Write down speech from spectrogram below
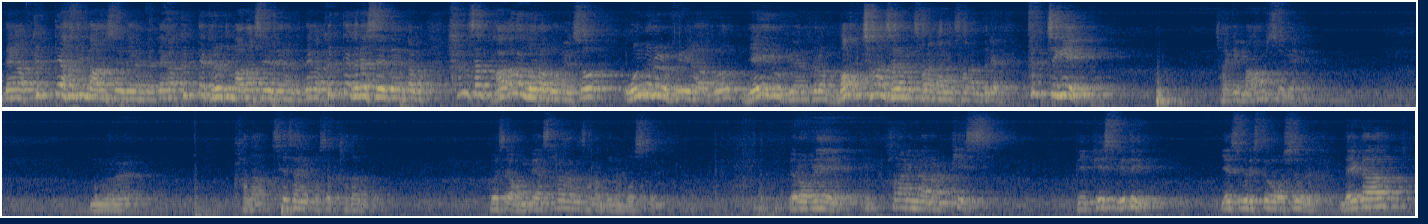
내가 그때 하지 말았어야 되는데, 내가 그때 그러지 말았어야 되는데, 내가 그때 그랬어야 된다고 항상 과거를 돌아보면서 오늘을 후회하고 내일을 후회하는 그런 멍청한 삶을 살아가는 사람들의 특징이 자기 마음속에 뭔가를 가다, 세상의 것을 가다두고 그것에 얽매여 살아가는 사람들의 모습입니다. 여러분이 하나님 나라는 peace, be peace with you. 예수 그리스도가 오시도록 내가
